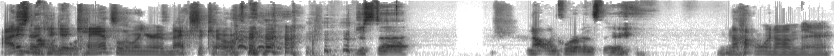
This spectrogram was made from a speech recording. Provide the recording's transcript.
I didn't know you could get Cor- canceled when you're in Mexico. Just uh, not when Corbin's there. Not when I'm there.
